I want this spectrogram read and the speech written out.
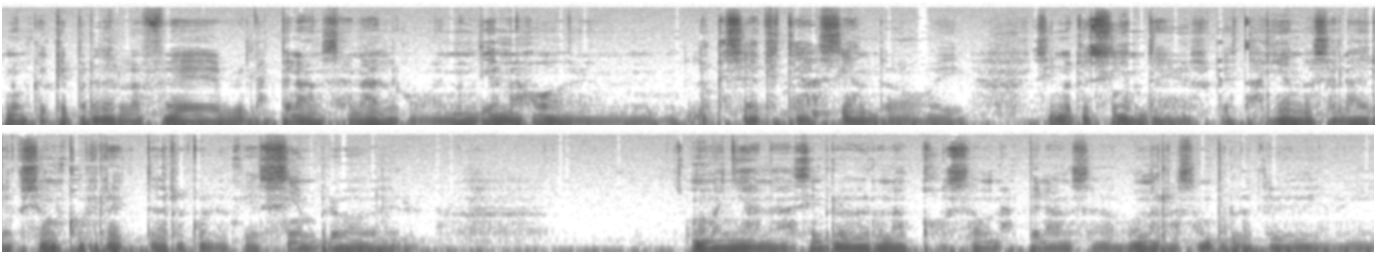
nunca hay que perder la fe y la esperanza en algo, en un día mejor, en lo que sea que estés haciendo hoy. Si no te sientes que estás yendo hacia la dirección correcta, recuerda que siempre va a haber un mañana, siempre va a haber una cosa, una esperanza, una razón por la que vivir. Y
